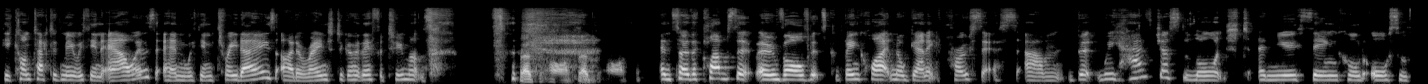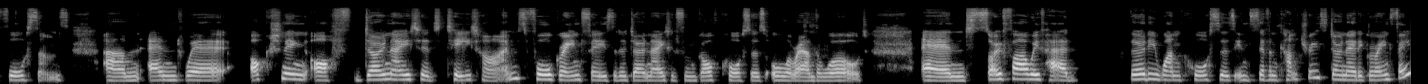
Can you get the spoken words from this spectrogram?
he contacted me within hours, and within three days, I'd arranged to go there for two months. That's awesome. That's awesome and so the clubs that are involved, it's been quite an organic process. Um, but we have just launched a new thing called Awesome Foursomes, um, and we're auctioning off donated tee times for green fees that are donated from golf courses all around the world. And so far, we've had 31 courses in seven countries donate a green fee,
